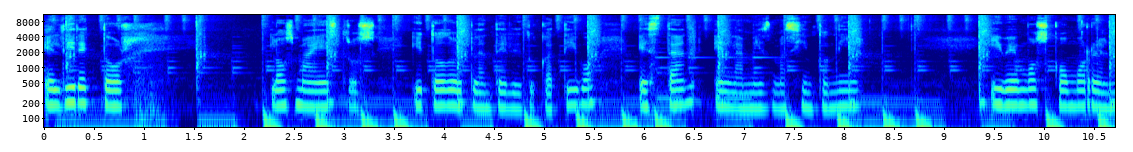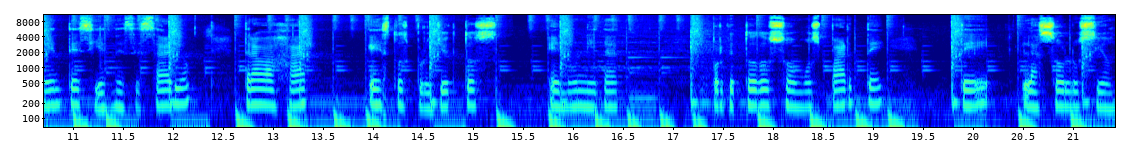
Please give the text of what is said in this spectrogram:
El director, los maestros y todo el plantel educativo están en la misma sintonía y vemos cómo realmente si es necesario trabajar estos proyectos en unidad porque todos somos parte de la solución.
